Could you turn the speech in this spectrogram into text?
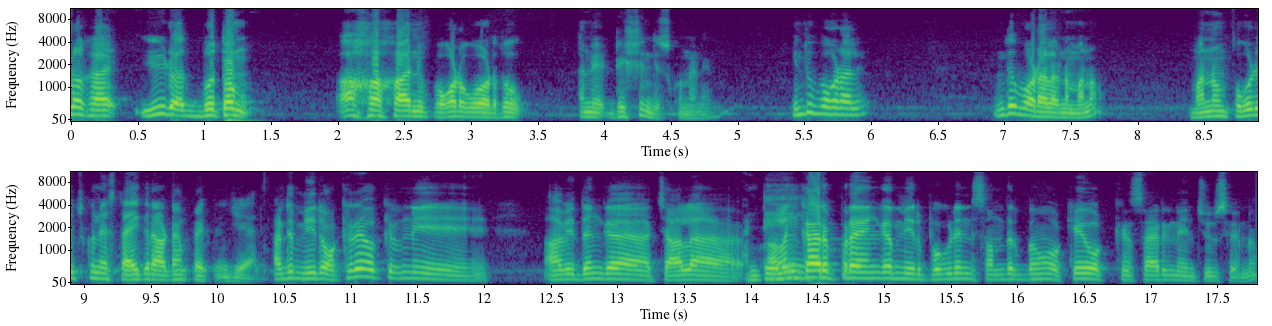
ఈడు అద్భుతం ఆహాహా అని పొగడకూడదు అనే డెసిషన్ తీసుకున్నాను నేను. ఎందుకు పొగడాలి? ఎందుకు పొగడాలన్న మనం? మనం పొగిడించుకునే స్థాయికి రావడానికి ప్రయత్నం చేయాలి. అంటే మీరు ఒకరే ఒకరిని ఆ విధంగా చాలా అంటే- అలంకారప్రాయంగా మీరు పొగిడిన సందర్భం ఒకే ఒక్కసారి నేను చూశాను.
